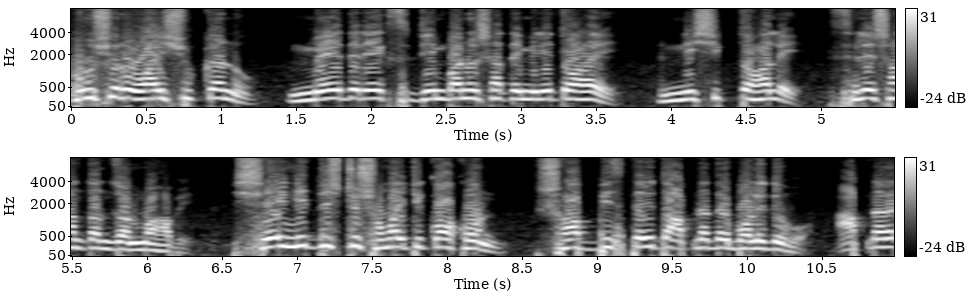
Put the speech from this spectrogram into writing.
পুরুষের ওয়াই শুক্রাণু মেয়েদের এক্স ডিম্বাণুর সাথে মিলিত হয়ে নিষিক্ত হলে ছেলে সন্তান জন্ম হবে। সেই নির্দিষ্ট সময়টি কখন সব বিস্তারিত আপনাদের বলে দেব। আপনারা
